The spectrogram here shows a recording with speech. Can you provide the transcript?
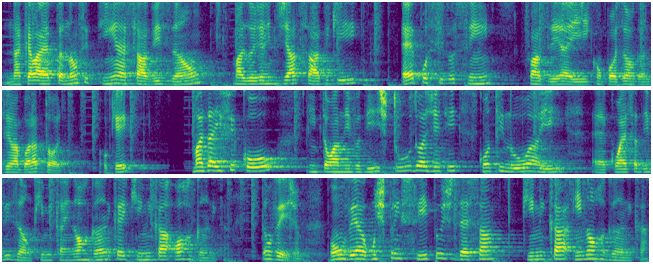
naquela época não se tinha essa visão, mas hoje a gente já sabe que é possível sim fazer aí compostos orgânicos em laboratório, ok? Mas aí ficou, então a nível de estudo a gente continua aí é, com essa divisão, química inorgânica e química orgânica. Então vejam, vamos ver alguns princípios dessa química inorgânica.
